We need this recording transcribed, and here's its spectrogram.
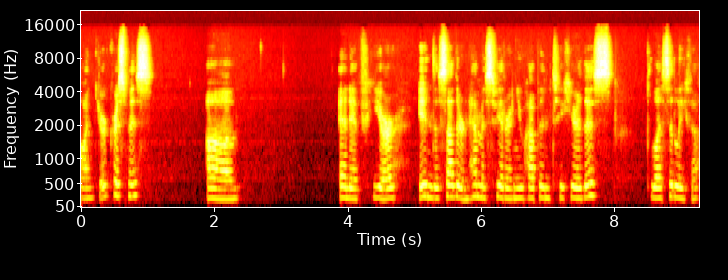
on your Christmas. Um, and if you're in the southern hemisphere and you happen to hear this, blessed Litha.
